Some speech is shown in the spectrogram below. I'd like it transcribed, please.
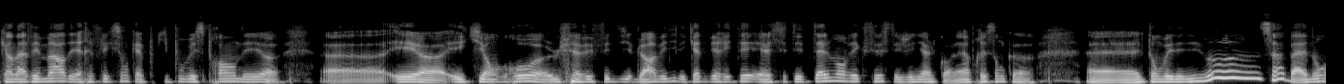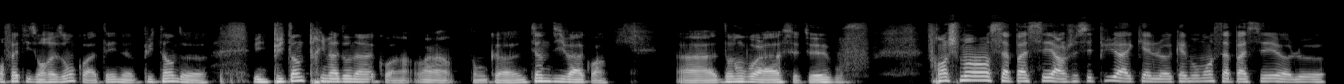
qui en avaient marre des réflexions qu'ils pouvaient se prendre et et et qui en gros lui avait fait leur avait dit les quatre vérités et elle s'était tellement vexée c'était génial quoi. Elle a l'impression que elle tombait des nuits oh, ça bah non en fait ils ont raison quoi. T'es une putain de une putain de primadonna quoi. Voilà. Donc une putain de diva quoi donc voilà c'était. Franchement, ça passait. Alors, je sais plus à quel quel moment ça passait euh, le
